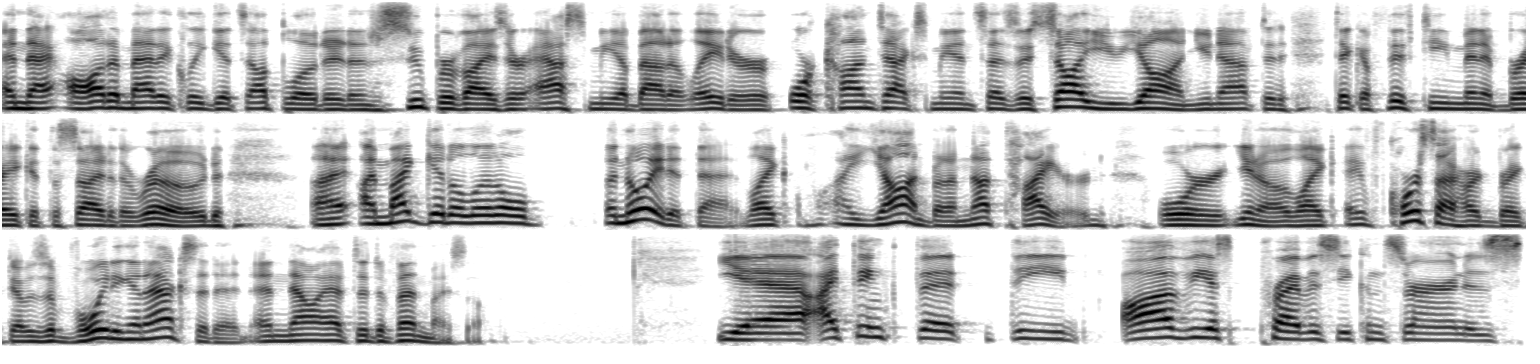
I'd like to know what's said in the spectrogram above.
and that automatically gets uploaded, and a supervisor asks me about it later or contacts me and says, I saw you yawn. You now have to take a 15 minute break at the side of the road. I, I might get a little annoyed at that. Like I yawned, but I'm not tired. Or, you know, like, of course I hard. I was avoiding an accident and now I have to defend myself. Yeah, I think that the obvious privacy concern is,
